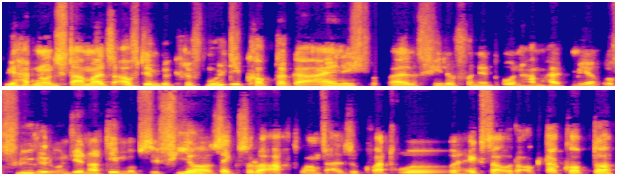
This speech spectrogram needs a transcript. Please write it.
wir hatten uns damals auf den Begriff Multicopter geeinigt, weil viele von den Drohnen haben halt mehrere Flügel und je nachdem, ob sie vier, sechs oder acht waren, also Quattro, Hexa oder Octacopter.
